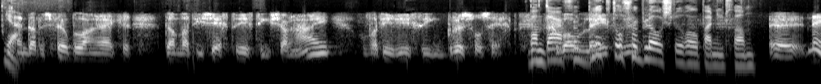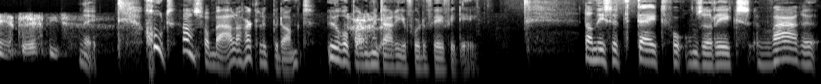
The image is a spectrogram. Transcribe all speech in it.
Ja. En dat is veel belangrijker dan wat hij zegt richting Shanghai of wat hij richting Brussel zegt. Want daar Gewoon verblikt of verbloost Europa niet van. Uh, nee, en terecht niet. Nee. Goed, Hans van Balen, hartelijk bedankt. Europarlementariër voor de VVD. Dan is het tijd voor onze reeks ware,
